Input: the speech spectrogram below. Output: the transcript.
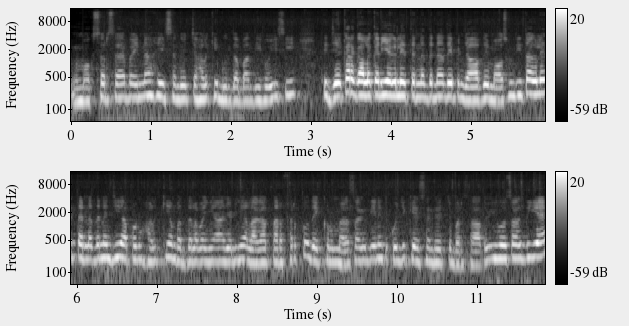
ਮੁਕਤਸਰ ਸਾਹਿਬ, ਇਹਨਾਂ ਹਿੱਸਿਆਂ ਦੇ ਵਿੱਚ ਹਲਕੀ ਬੂੰਦਾਬਾਂਦੀ ਹੋਈ ਸੀ। ਤੇ ਜੇਕਰ ਗੱਲ ਕਰੀਏ ਅਗਲੇ 3 ਦਿਨਾਂ ਦੇ ਪੰਜਾਬ ਦੇ ਮੌਸਮ ਦੀ, ਤਾਂ ਅਗਲੇ 3 ਦਿਨ ਜੀ ਆਪਾਂ ਨੂੰ ਹਲਕੀਆਂ ਬੱਦਲਵਾਈਆਂ ਜਿਹੜੀਆਂ ਲਗਾਤਾਰ ਫਿਰ ਤੋਂ ਦੇਖਣ ਨੂੰ ਮਿਲ ਸਕਦੀਆਂ ਨੇ ਤੇ ਕੁਝ ਕੇਸਾਂ ਦੇ ਵਿੱਚ ਬਰਸਾਤ ਵੀ ਹੋ ਸਕਦੀ ਹੈ।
